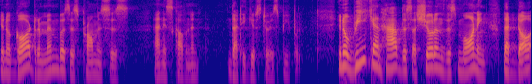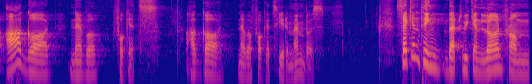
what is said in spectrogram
You know, God remembers His promises and His covenant that He gives to His people. You know, we can have this assurance this morning that our God never forgets. Our God never forgets, He remembers. Second thing that we can learn from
